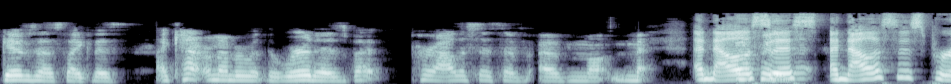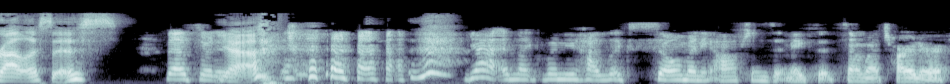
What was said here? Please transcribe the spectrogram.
gives us like this, I can't remember what the word is, but paralysis of, of mo- me- analysis, analysis paralysis. That's what it Yeah. is. yeah. And like when you have like so many options, it makes it so much harder.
